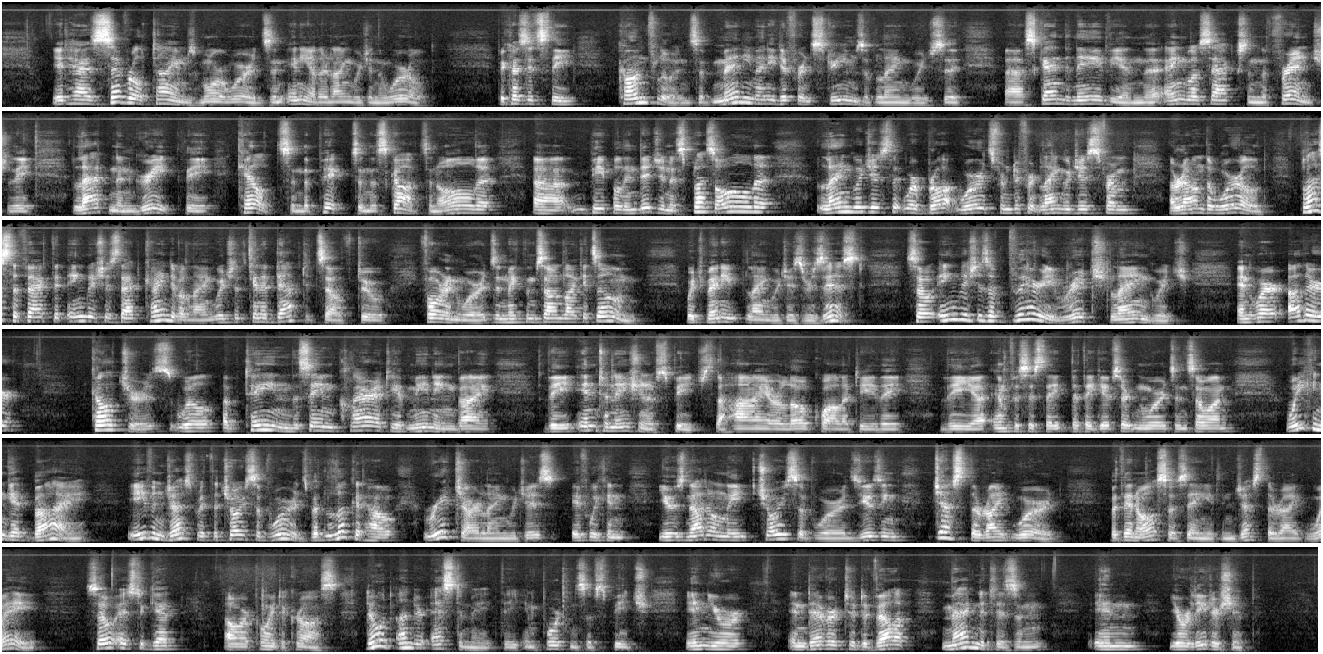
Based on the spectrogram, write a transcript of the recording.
It has several times more words than any other language in the world because it's the confluence of many, many different streams of language the uh, Scandinavian, the Anglo Saxon, the French, the Latin and Greek, the Celts and the Picts and the Scots, and all the uh, people indigenous, plus all the languages that were brought, words from different languages from around the world, plus the fact that English is that kind of a language that can adapt itself to foreign words and make them sound like its own, which many languages resist. So English is a very rich language, and where other cultures will obtain the same clarity of meaning by the intonation of speech, the high or low quality, the the uh, emphasis they, that they give certain words, and so on. We can get by even just with the choice of words, but look at how rich our language is if we can use not only choice of words, using just the right word, but then also saying it in just the right way, so as to get our point across. Don't underestimate the importance of speech in your endeavor to develop magnetism in your leadership.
